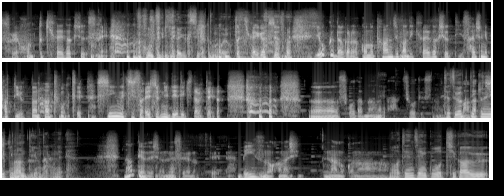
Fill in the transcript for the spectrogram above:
うんそれ本当機械学習ですね。本当に機械学習だと思う本よ。当機械学習ですね。よくだからこの短時間で機械学習って最初にパッと言ったなと思って、真打ち最初に出てきたみたいな。うん、そうだな。ねそうですね。哲学的に言うと何て言うんだろうね。なんて言うんでしょうね、そういうのって。ベイズの話なのかな。まあ、全然こう違う、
